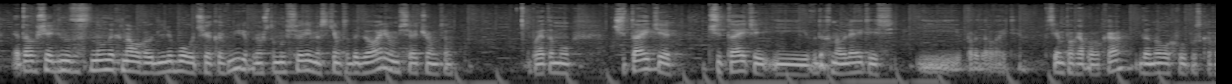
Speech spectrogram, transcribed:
– это вообще один из основных навыков для любого человека в мире, потому что мы все время с кем-то договариваемся о чем-то, Поэтому читайте, читайте и вдохновляйтесь и продавайте. Всем пока-пока, до новых выпусков.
